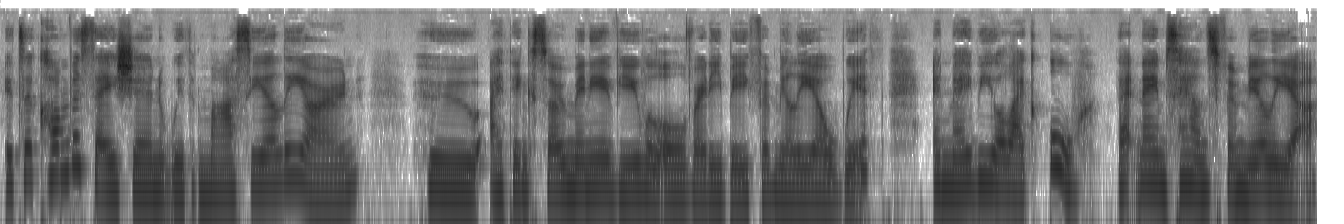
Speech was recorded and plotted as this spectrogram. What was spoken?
It's a conversation with Marcia Leone, who I think so many of you will already be familiar with. And maybe you're like, oh, that name sounds familiar.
